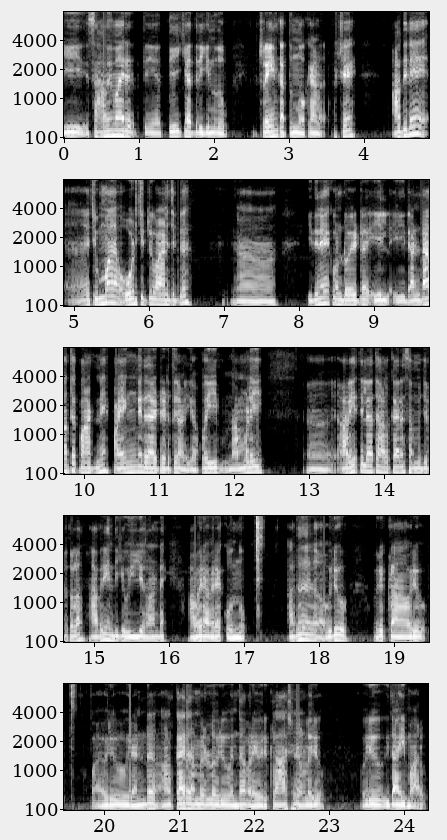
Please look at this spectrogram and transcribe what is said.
ഈ സ്വാമിമാർ തീക്കകത്തിരിക്കുന്നതും ട്രെയിൻ കത്തുന്നതും ഒക്കെയാണ്. പക്ഷേ അതിനെ ചുമ്മാ ഓടിച്ചിട്ട് കാണിച്ചിട്ട് ഇതിനെ കൊണ്ടുപോയിട്ട് ഈ രണ്ടാമത്തെ പാട്ടിനെ ഭയങ്കര ഇതായിട്ട് എടുത്ത് കാണിക്കുക അപ്പോൾ ഈ നമ്മൾ ഈ അറിയത്തില്ലാത്ത ആൾക്കാരെ സംബന്ധിച്ചിടത്തോളം അവരെ ഉയ്യോ താണ്ടെ അവരവരെ കൊന്നു. അത് ഒരു ഒരു ക്ലാ ഒരു ഒരു രണ്ട് ആൾക്കാർ തമ്മിലുള്ള ഒരു എന്താ പറയുക ഒരു ക്ലാഷിനുള്ളൊരു ഒരു ഇതായി മാറും.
